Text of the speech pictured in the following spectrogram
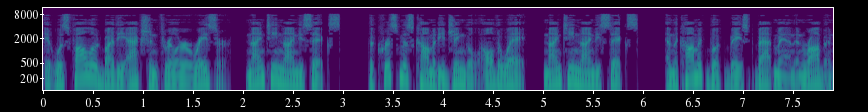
It was followed by the action thriller Eraser, 1996, the Christmas comedy Jingle All the Way, 1996, and the comic book based Batman and Robin,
